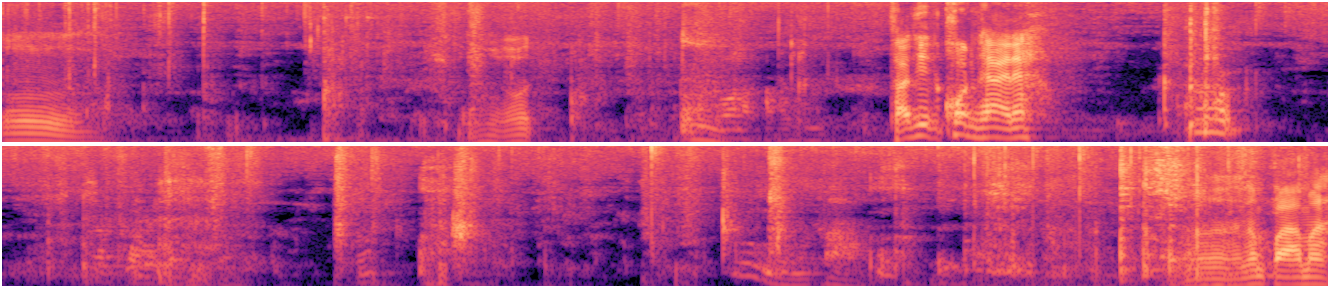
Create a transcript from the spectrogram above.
อืมสาธิตข้นใช่นะเออน้ำปลามา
